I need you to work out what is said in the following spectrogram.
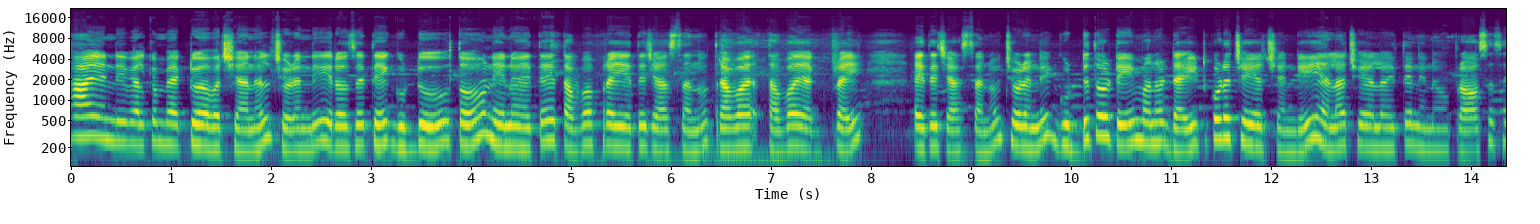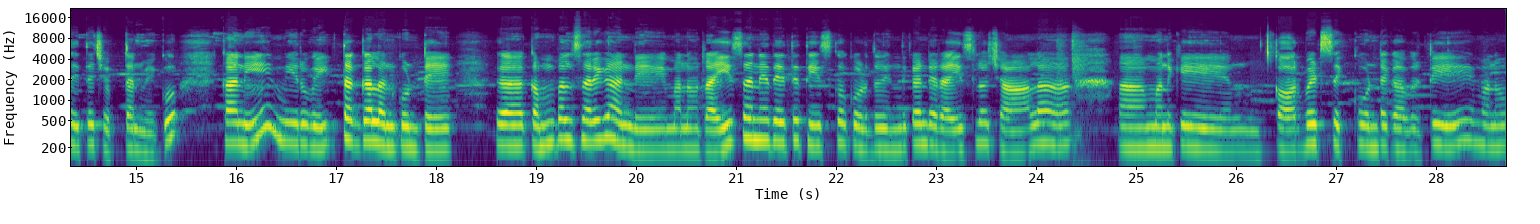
హాయ్ అండి welcome back to our channel. చూడండి ఈరోజైతే గుడ్డుతో నేను అయితే తవ్వ ఫ్రై అయితే చేస్తాను. తవ తవ్వ ఎగ్ ఫ్రై. అయితే చేస్తాను. చూడండి గుడ్డుతోటి మనం డైట్ కూడా చేయొచ్చండి. ఎలా చేయాలో అయితే నేను ప్రాసెస్ అయితే చెప్తాను మీకు. కానీ మీరు వెయిట్ తగ్గాలనుకుంటే కంపల్సరీగా అండి మనం రైస్ అనేది అయితే తీసుకోకూడదు. ఎందుకంటే రైస్లో చాలా మనకి కార్బేట్స్ ఎక్కువ ఉంటాయి కాబట్టి మనం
